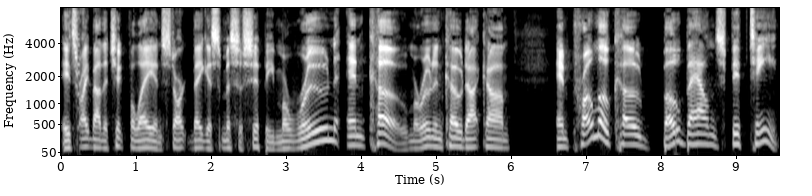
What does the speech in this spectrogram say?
It's right by the Chick fil A in Stark Vegas, Mississippi. Maroon and Co. Maroonandco.com. And promo code BowBounds15.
